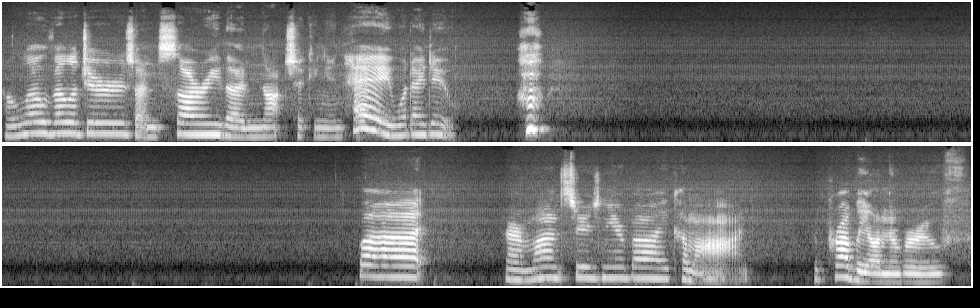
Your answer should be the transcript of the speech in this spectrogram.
Hello, villagers. I'm sorry that I'm not checking in. Hey, what'd I do? what? There are monsters nearby? Come on. They're probably on the roof.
